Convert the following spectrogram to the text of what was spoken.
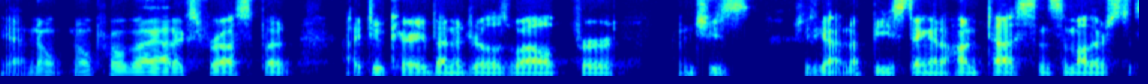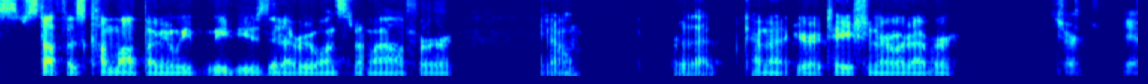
Yeah. No no probiotics for us, but I do carry Benadryl as well for when she's she's gotten a bee sting at a hunt test and some other st- stuff has come up. I mean, we've we've used it every once in a while for, you know, for that kind of irritation or whatever. Sure. Yeah.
